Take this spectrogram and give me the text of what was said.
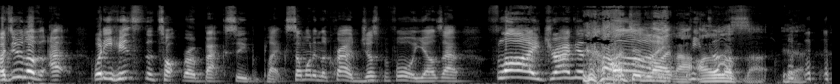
I do love uh, when he hits the top rope back superplex. Someone in the crowd just before yells out, "Fly, dragon!" Fly! I did like that. He I does. love that. Yeah.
